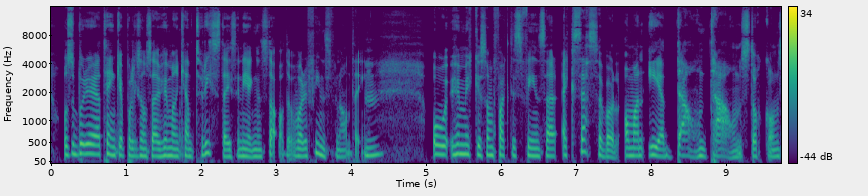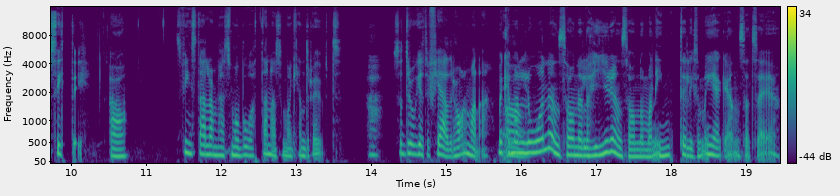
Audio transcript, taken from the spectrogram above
Och så började jag tänka på liksom så här hur man kan turista i sin egen stad och vad det finns för någonting. Mm. Och hur mycket som faktiskt finns här accessible om man är downtown Stockholm city. Ja. Så finns det alla de här små båtarna som man kan dra ut. Så drog jag till Fjäderholmarna. Men kan man låna en sån eller hyra en sån om man inte liksom äger en så att säga?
